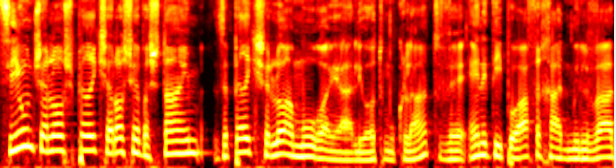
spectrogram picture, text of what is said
ציון 3, פרק 372, זה פרק שלא אמור היה להיות מוקלט, ואין איתי פה אף אחד מלבד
